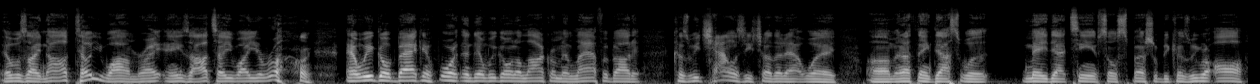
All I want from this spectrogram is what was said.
It was like, no, I'll tell you why I'm right, and he's like, I'll tell you why you're wrong. And we go back and forth, and then we go in the locker room and laugh about it because we challenged each other that way. Um, and I think that's what made that team so special because we were all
